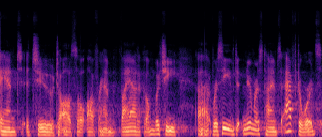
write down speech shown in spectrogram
and to, to also offer him viaticum, which he uh, received numerous times afterwards,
